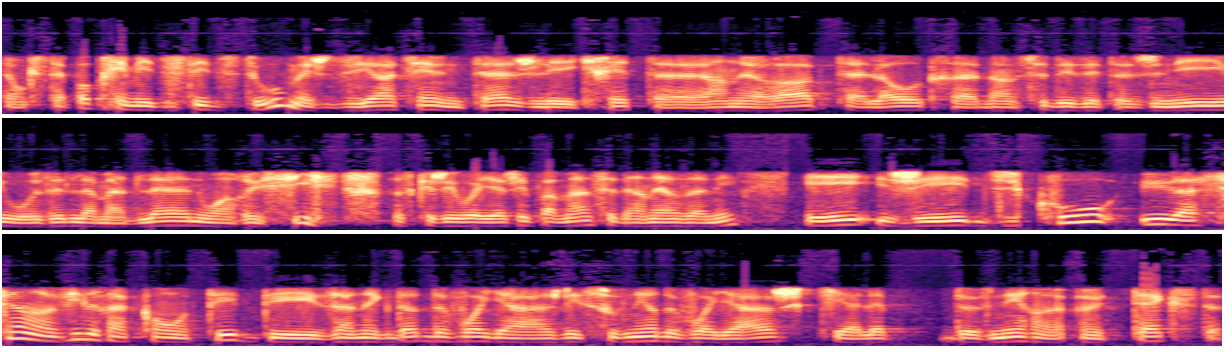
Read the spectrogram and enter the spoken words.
donc, c'était pas prémédité du tout, mais je dis, ah, tiens, une telle, je l'ai écrite euh, en Europe, telle autre euh, dans le sud des États-Unis, aux îles de la Madeleine ou en Russie, parce que j'ai voyagé pas mal ces dernières années. Et j'ai, du coup, eu assez envie de raconter des anecdotes de voyage, des souvenirs de voyage qui allaient devenir un, texte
